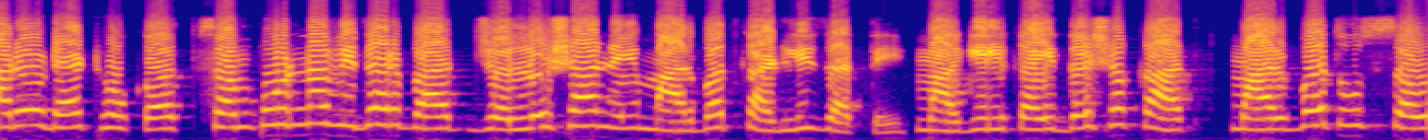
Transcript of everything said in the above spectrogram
आरोड्या ठोकत संपूर्ण विदर्भात जल्लोषाने मारबत काढली जाते. मागील काही दशकात मारबत उत्सव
